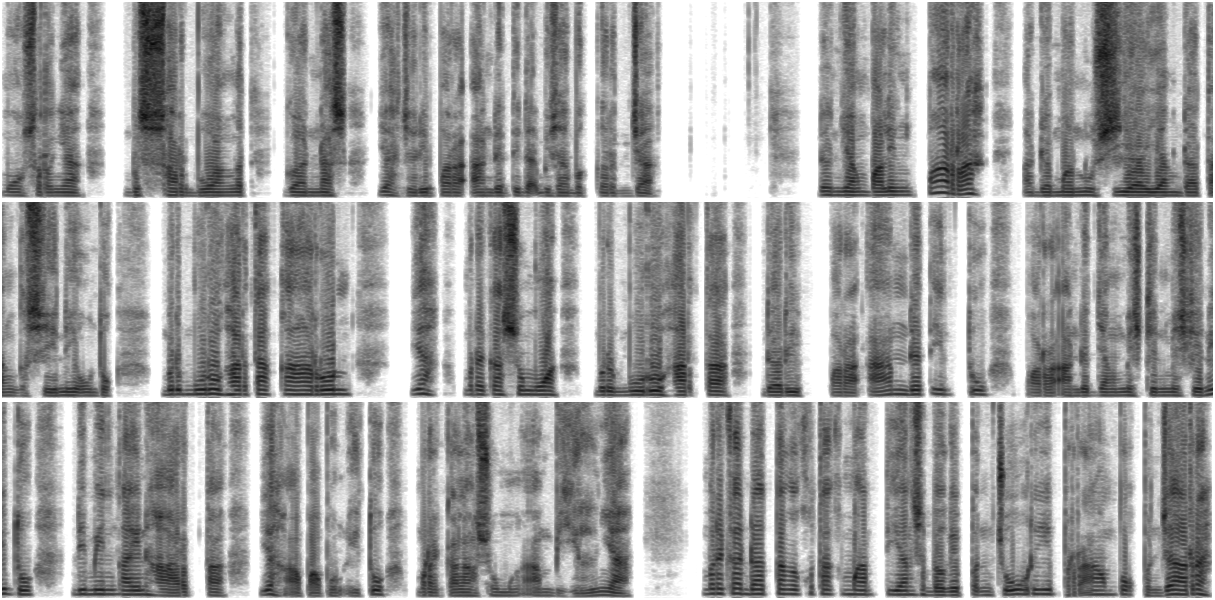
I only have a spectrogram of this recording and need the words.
Monsternya besar banget, ganas. Ya jadi para undead tidak bisa bekerja. Dan yang paling parah, ada manusia yang datang ke sini untuk berburu harta karun. Ya, mereka semua berburu harta dari para undead itu, para undead yang miskin-miskin itu dimintain harta. Ya, apa pun itu mereka langsung mengambilnya. Mereka datang ke kota kematian sebagai pencuri, perampok, penjara.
